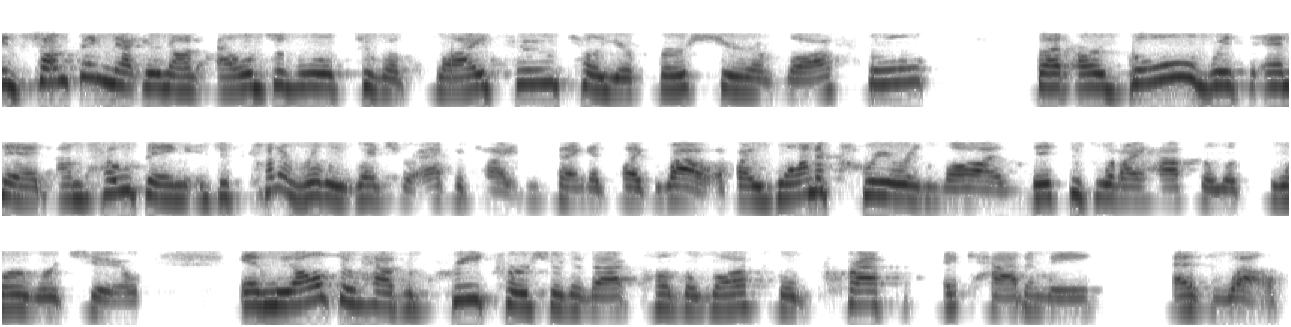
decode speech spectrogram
It's something that you're not eligible to apply to till your first year of law school But our goal within it, I'm hoping it just kind of really whet your appetite and saying it's like, wow, if I want a career in law, this is what I have to look forward to. And we also have a precursor to that called the Law School Prep Academy as well.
